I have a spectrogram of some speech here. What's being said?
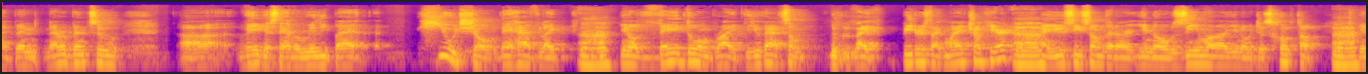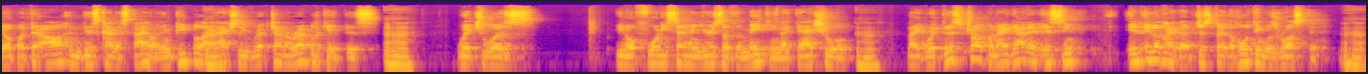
I've been never been to uh, Vegas. They have a really bad, huge show. They have like Uh-huh. you know they do them right. You got some like beaters like my truck here, Uh-huh. and you see some that are you know Zima, you know just hooked up, Uh-huh. you know, but they're all in this kind of style, and people are actually re- trying to replicate this, Uh-huh. which was you know 47 years of the making, like the actual. Uh-huh. Like with this truck, when I got it, it seemed it, it looked like a, just like the whole thing was rusted. Uh-huh.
